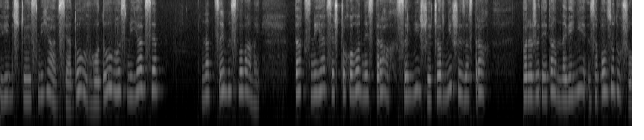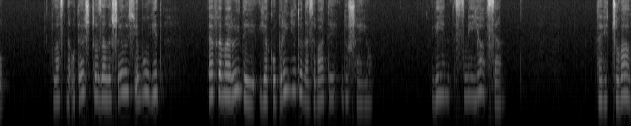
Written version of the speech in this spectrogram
Він ще сміявся, довго, довго сміявся над цими словами. Так сміявся, що холодний страх, сильніший, чорніший за страх, пережитий там, на війні, заповз у душу. Власне, у те, що залишилось йому від ефемериди, яку прийнято називати душею. Він сміявся та відчував,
